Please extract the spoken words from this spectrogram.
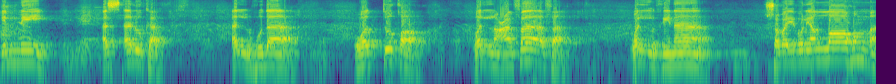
ইন্নি আসআলুকা আল হুদা والتقى والعفاف والغنى সবাই বলি আল্লাহুম্মা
